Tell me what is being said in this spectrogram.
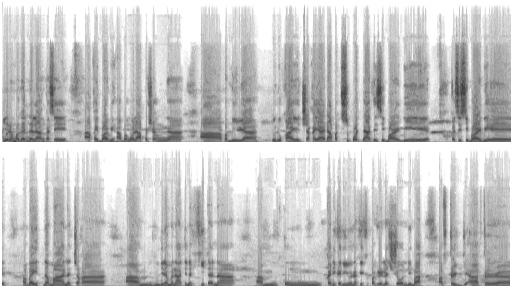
yun ang maganda lang kasi ah, kay Barbie habang wala pa siyang ah, ah, pamilya, tudo kayod siya. Kaya dapat support natin si Barbie. Kasi si Barbie eh mabait naman at saka um, hindi naman natin nakikita na um, kung kani-kanino nakikipagrelasyon, di ba? After after uh,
